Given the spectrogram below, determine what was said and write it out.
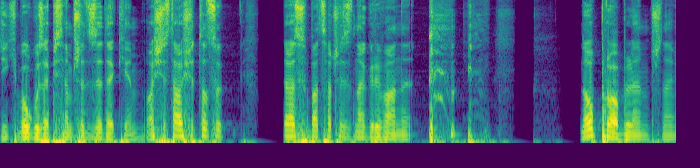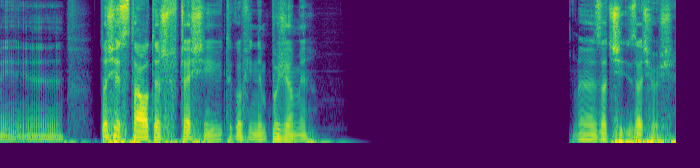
Dzięki Bogu zapisałem przed Zedekiem. Właśnie stało się to, co teraz chyba cały czas jest nagrywane. no problem, przynajmniej. e, To się stało też wcześniej, tylko w innym poziomie. E, Zaci zaciął się.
